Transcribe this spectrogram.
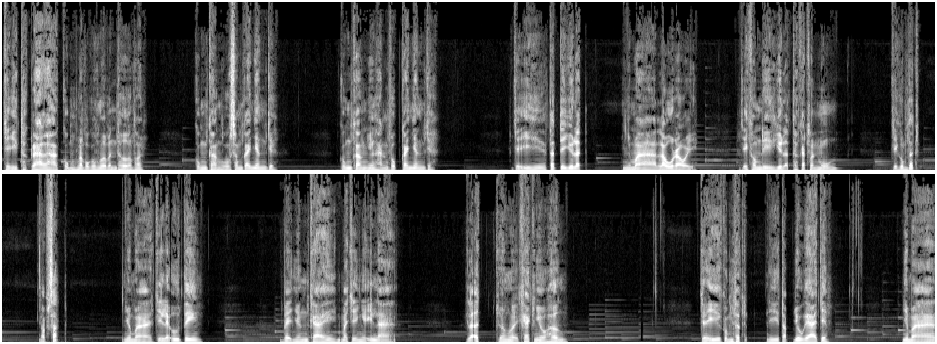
Chị thực ra là cũng là một con người bình thường thôi. Cũng cần cuộc sống cá nhân chứ. Cũng cần những hạnh phúc cá nhân chứ. Chị thích đi du lịch, nhưng mà lâu rồi chị không đi du lịch theo cách mình muốn. Chị cũng thích đọc sách, nhưng mà chị lại ưu tiên về những cái mà chị nghĩ là lợi ích cho người khác nhiều hơn. Chị cũng thích đi tập yoga chứ. Nhưng mà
